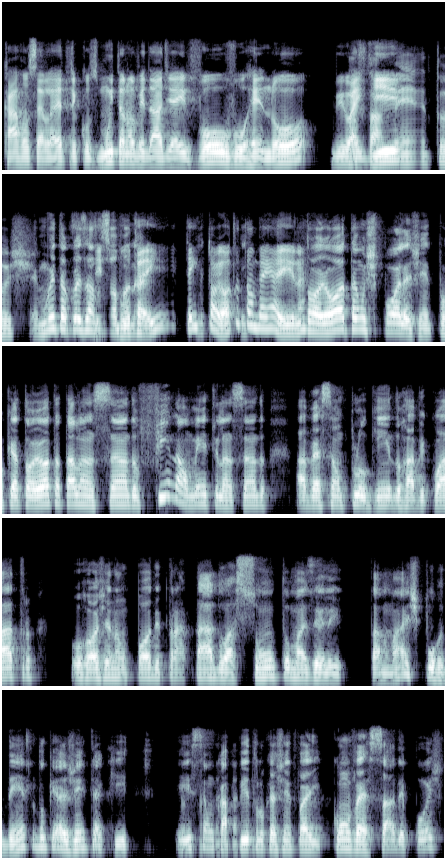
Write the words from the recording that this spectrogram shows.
carros elétricos, muita novidade aí. Volvo, Renault BYD. Tem muita coisa disputa nova, né? aí. Tem Toyota também aí, né? Toyota é um spoiler, gente, porque a Toyota está lançando, finalmente lançando, a versão plug-in do RAV4. O Roger não pode tratar do assunto, mas ele está mais por dentro do que a gente aqui. Isso é um capítulo que a gente vai conversar depois,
